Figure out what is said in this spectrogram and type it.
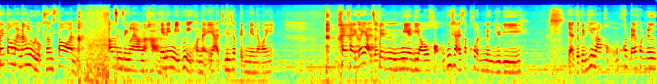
ไม่ต้องมานั่งหลบๆซ่อนๆเอาจริง ๆแล้วนะคะ ไม่ได้มีผู้หญิงคนไหนอยากที่จะเป็นเมียน้อย รๆก็อยากจะเป็นเมียเดียวของผู้ชายสักคนหนึ่งอยู่ดี อยากจะเป็นที่รักของคนใดคนหนึ่ง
